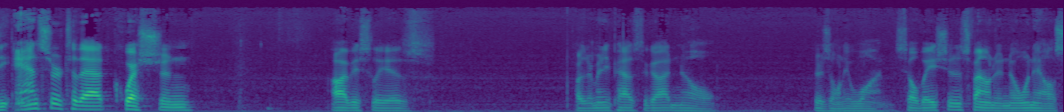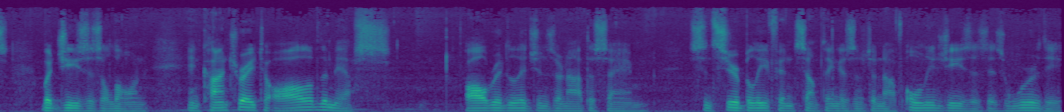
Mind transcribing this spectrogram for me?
The answer to that question, obviously, is are there many paths to God? No. There's only one. Salvation is found in no one else but Jesus alone. And contrary to all of the myths, all religions are not the same. Sincere belief in something isn't enough. Only Jesus is worthy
